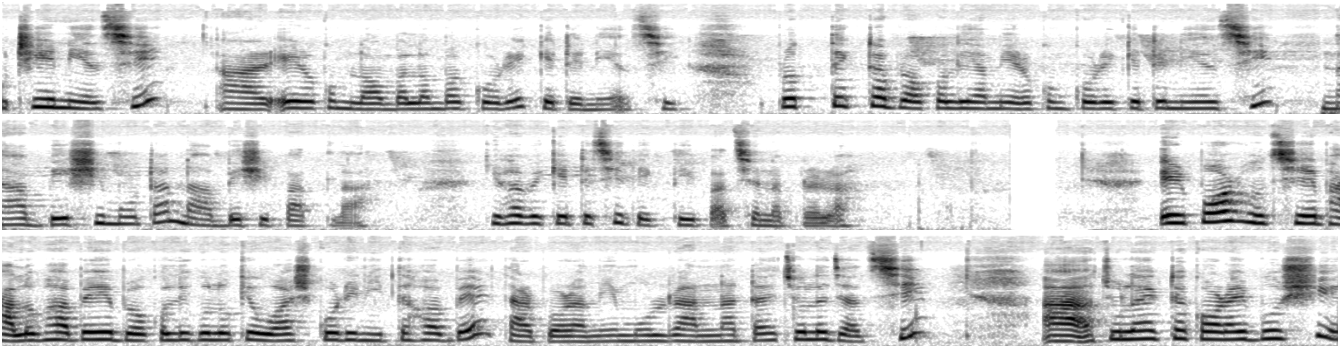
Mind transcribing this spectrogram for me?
উঠিয়ে নিয়েছি। আর এরকম লম্বা লম্বা করে কেটে নিয়েছি। প্রত্যেকটা ব্রকলি আমি এরকম করে কেটে নিয়েছি, না বেশি মোটা, না বেশি পাতলা। কীভাবে কেটেছি দেখতেই পাচ্ছেন আপনারা। এরপর হচ্ছে ভালোভাবে ব্রকলিগুলোকে ওয়াশ করে নিতে হবে। তারপর আমি মূল রান্নাটায় চলে যাচ্ছি। চুলা একটা কড়াই বসিয়ে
